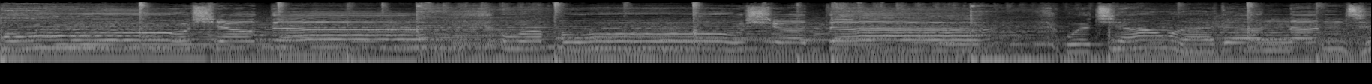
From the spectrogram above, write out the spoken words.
不晓得，我不舍得，为将来的难测，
